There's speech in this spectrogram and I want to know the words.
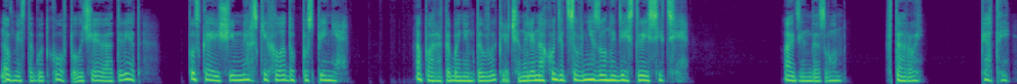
Но вместо гудков получаю ответ, пускающий мерзкий холодок по спине. Аппарат абонента выключен или находится вне зоны действия сети. Один дозвон, второй, пятый —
